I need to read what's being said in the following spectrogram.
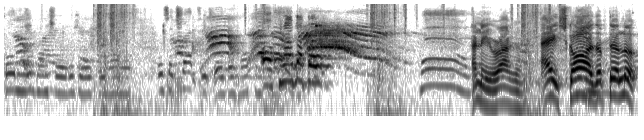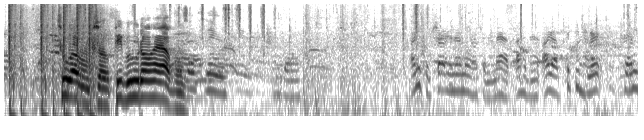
golden aid launcher over here if you want it. There's a trap right there. Don't walk into Oh, can I have that boat? Man, I need rocking. Hey, scars up there, look. Two of them, so people who don't have it's them. up there. I'm going. I need some shotgun ammo and some mats. I have, I got 50 bricks, 20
